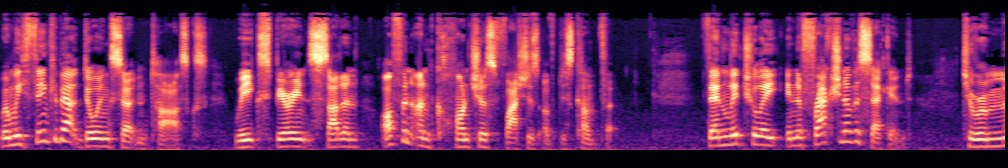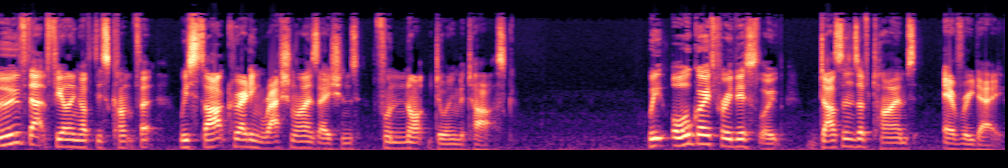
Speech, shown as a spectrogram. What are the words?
When we think about doing certain tasks, we experience sudden, often unconscious flashes of discomfort. Then, literally, in a fraction of a second, to remove that feeling of discomfort, we start creating rationalizations for not doing the task. We all go through this loop dozens of times every day.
